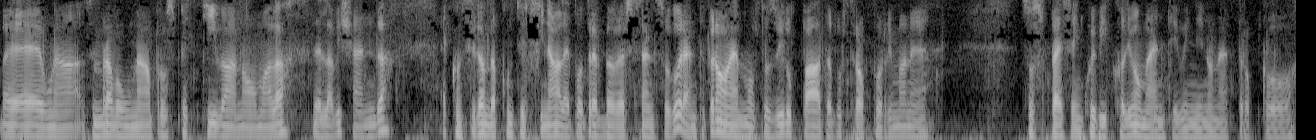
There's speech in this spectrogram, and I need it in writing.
è una... sembrava una prospettiva anomala della vicenda. E considerando appunto il finale potrebbe aver senso coerente, però non è molto sviluppata, purtroppo rimane sospesa in quei piccoli momenti, quindi non è troppo.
